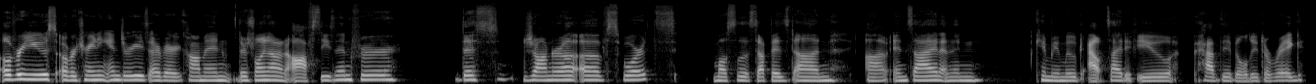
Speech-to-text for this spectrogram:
Overuse, overtraining injuries are very common. There's really not an off season for this genre of sports. Most of the stuff is done uh, inside and then can be moved outside if you have the ability to rig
